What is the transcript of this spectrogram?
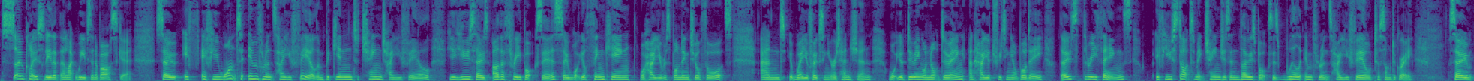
so closely that they're like weaves in a basket. So if if you want to influence how you feel and begin to change how you feel, you use those other three boxes, so what you're thinking or how you're responding to your thoughts and where you're focusing your attention, what you're doing or not doing and how you're treating your body. Those three things if you start to make changes in those boxes will influence how you feel to some degree. So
